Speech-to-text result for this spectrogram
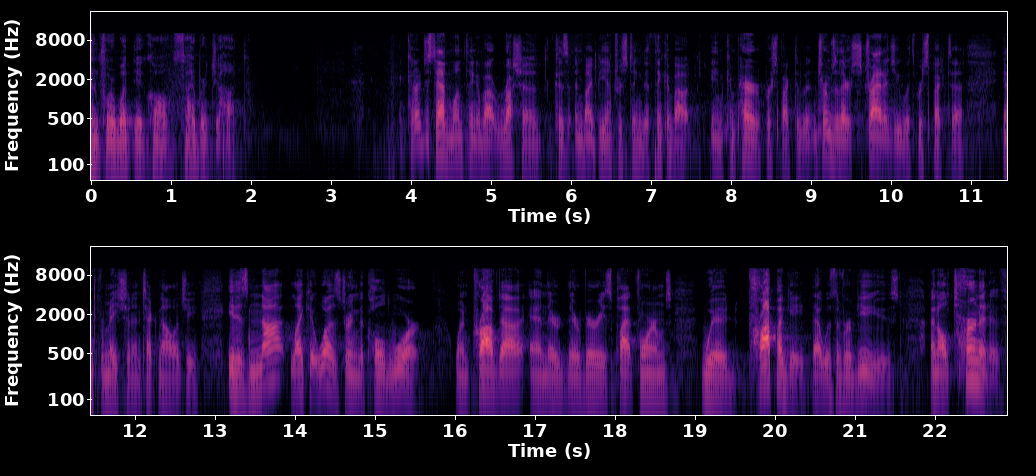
and for what they call cyber jihad. Could I just add one thing about Russia, because it might be interesting to think about in comparative perspective, in terms of their strategy with respect to information and technology. It is not like it was during the Cold War, when Pravda and their, their various platforms would propagate, that was the verb you used, an alternative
